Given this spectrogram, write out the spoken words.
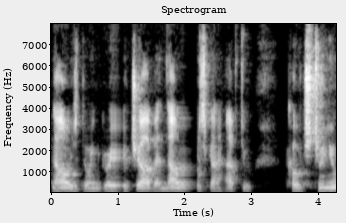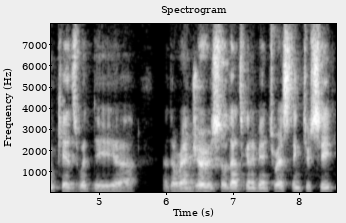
now. He's doing great job, and now he's going to have to coach two new kids with the uh, the Rangers. So that's going to be interesting to see.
